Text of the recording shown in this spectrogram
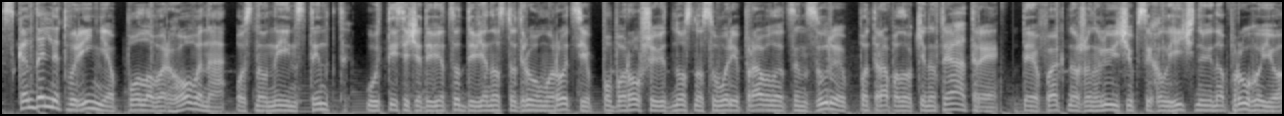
Скандальне творіння Пола Верговена Основний інстинкт у 1992 році, поборовши відносно суворі правила цензури, потрапило в кінотеатри, де ефектно жонглюючи психологічною напругою,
